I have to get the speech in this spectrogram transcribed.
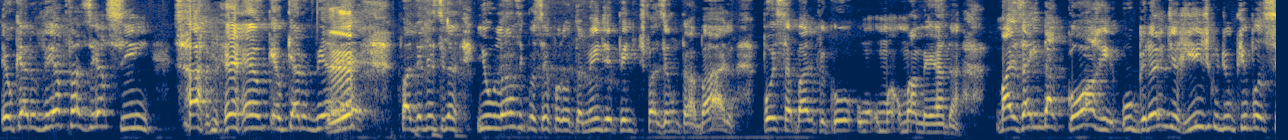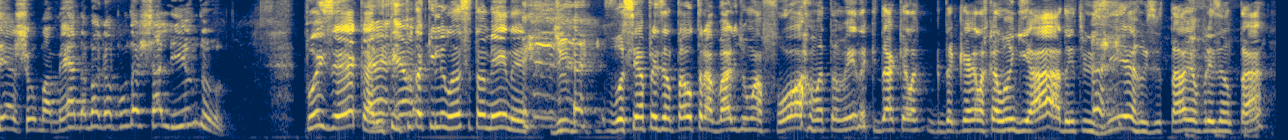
eu quero ver fazer assim, sabe? Eu, eu quero ver é. né, fazer desse lance. E o lance que você falou também, de repente, de fazer um trabalho, pô, esse trabalho ficou uma, uma merda. Mas ainda corre o grande risco de o que você achou uma merda, vagabundo achar lindo. Pois é, cara, é, e tem é... tudo aquele lance também, né? De você apresentar o trabalho de uma forma também, né? Que dá aquela, aquela calangueada entre os erros e tal, e apresentar,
